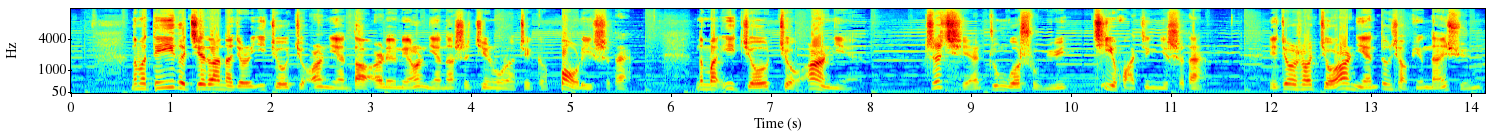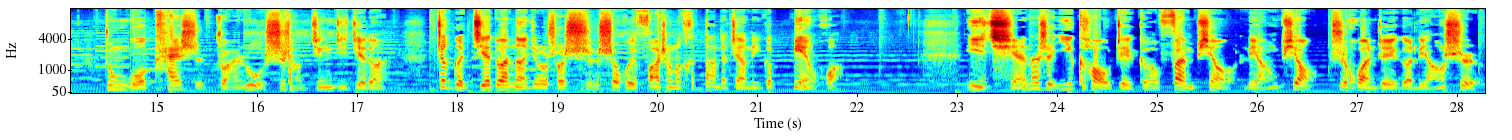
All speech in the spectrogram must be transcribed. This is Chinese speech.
那么第一个阶段呢，就是一九九二年到二零零二年呢，是进入了这个暴利时代。那么一九九二年。之前中国属于计划经济时代，也就是说，九二年邓小平南巡，中国开始转入市场经济阶段。这个阶段呢，就是说使社会发生了很大的这样的一个变化。以前呢是依靠这个饭票、粮票置换这个粮食，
